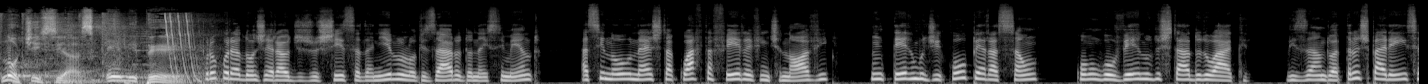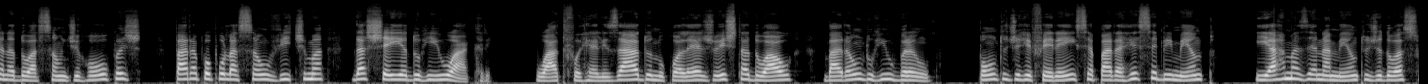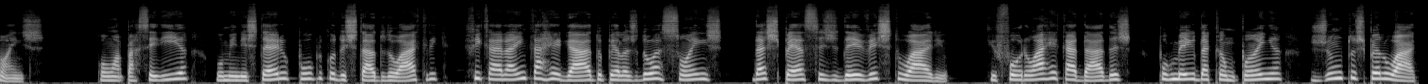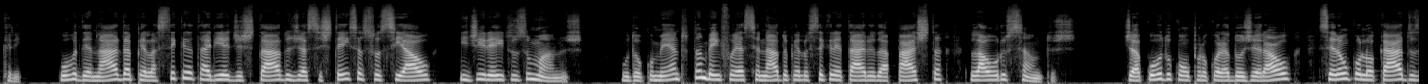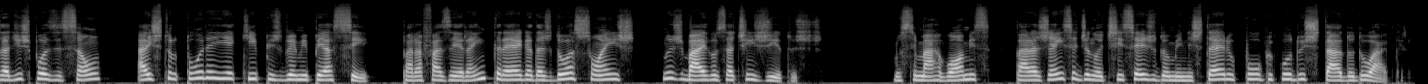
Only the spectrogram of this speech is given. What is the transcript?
Notícias MP. O Procurador-Geral de Justiça Danilo Lovisaro do Nascimento assinou nesta quarta-feira, 29, um termo de cooperação com o governo do estado do Acre, visando a transparência na doação de roupas para a população vítima da cheia do Rio Acre. O ato foi realizado no Colégio Estadual Barão do Rio Branco, ponto de referência para recebimento e armazenamento de doações. Com a parceria, o Ministério Público do Estado do Acre ficará encarregado pelas doações das peças de vestuário que foram arrecadadas por meio da campanha Juntos pelo Acre, coordenada pela Secretaria de Estado de Assistência Social e Direitos Humanos. O documento também foi assinado pelo secretário da pasta, Lauro Santos. De acordo com o procurador-geral, serão colocados à disposição a estrutura e equipes do MPAC para fazer a entrega das doações nos bairros atingidos. Lucimar Gomes, para a Agência de Notícias do Ministério Público do Estado do Acre.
